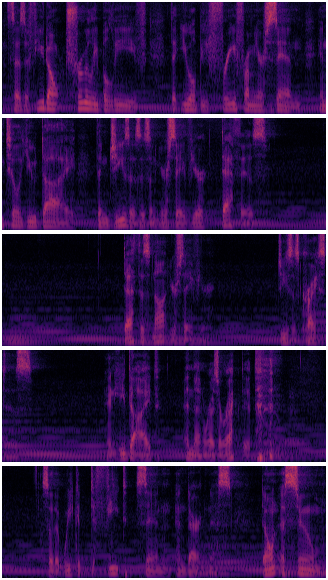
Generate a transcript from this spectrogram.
It says, If you don't truly believe that you will be free from your sin until you die, then Jesus isn't your Savior, death is. Death is not your Savior, Jesus Christ is. And He died and then resurrected so that we could defeat sin and darkness. Don't assume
